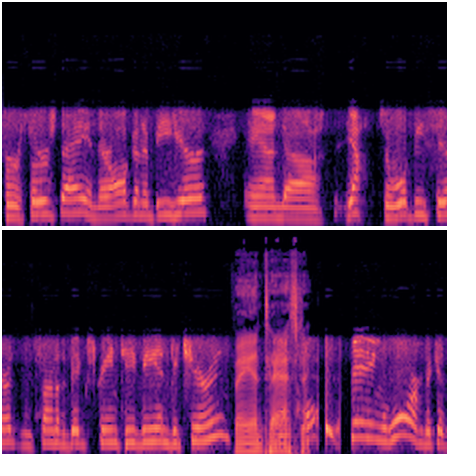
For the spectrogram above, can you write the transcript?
for Thursday, and they're all going to be here. And uh, yeah, so we'll be here in front of the big screen TV and be cheering. Fantastic. Hopefully staying warm because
